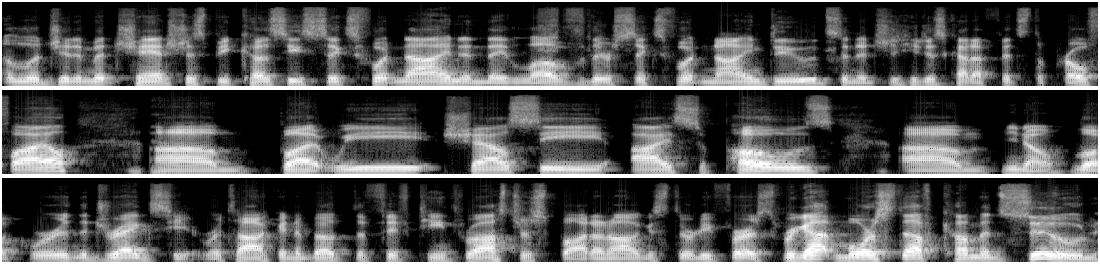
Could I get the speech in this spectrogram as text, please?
a legitimate chance just because he's six foot nine and they love their six foot nine dudes and it, he just kind of fits the profile. Um, but we shall see, I suppose. Um, you know, look, we're in the dregs here. We're talking about the 15th roster spot on August 31st. We got more stuff coming soon.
